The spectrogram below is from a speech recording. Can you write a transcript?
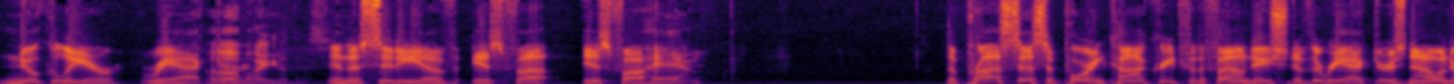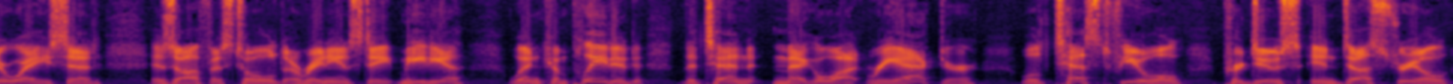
nuclear reactor. Oh, my goodness. In the city of Isfa- Isfahan. The process of pouring concrete for the foundation of the reactor is now underway, he said. His office told Iranian state media. When completed, the 10 megawatt reactor will test fuel, produce industrial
